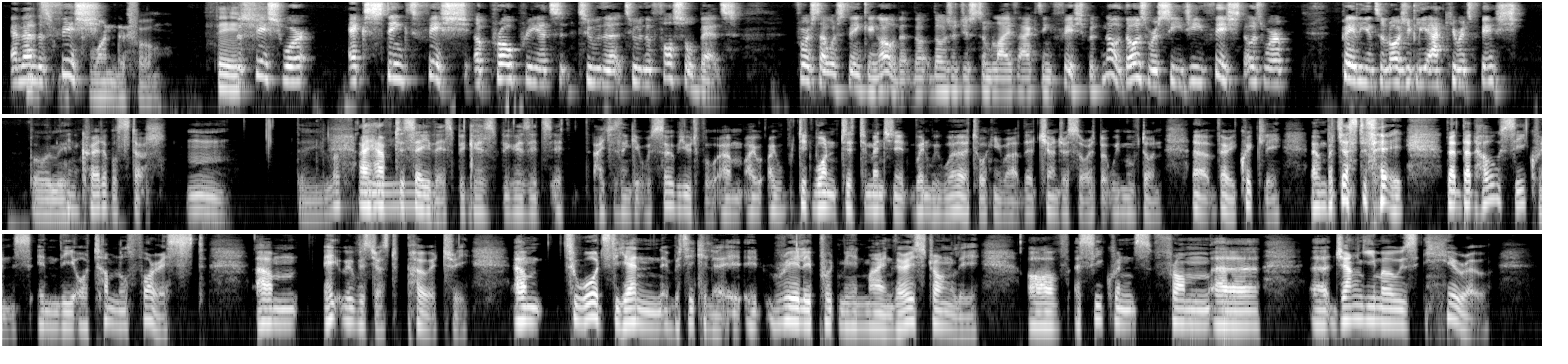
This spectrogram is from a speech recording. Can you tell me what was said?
And then That's the fish. wonderful. fish, The fish were extinct fish, appropriate to the to the fossil beds. First, I was thinking, oh, th- th- those are just some live acting fish, but no, those were CG fish. Those were paleontologically accurate fish. blimey, Incredible stuff. Mm. I have to say this because because it's it. I just think it was so beautiful. Um, I, I did want to, to mention it when we were talking about the Qianzhousaurus, but we moved on uh, very quickly. Um, but just to say that that whole sequence in the autumnal forest, um, it, it was just poetry. Um, towards the end, in particular, it, it really put me in mind very strongly of a sequence from uh, uh, Zhang Yimou's Hero,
